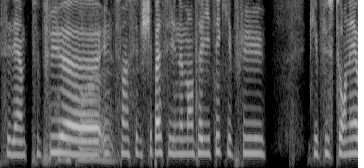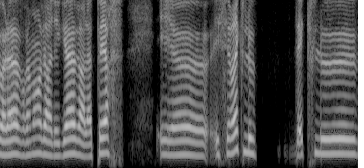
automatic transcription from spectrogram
c'est un peu plus, euh, enfin, c'est, je sais pas, c'est une mentalité qui est plus qui est plus tournée, voilà, vraiment vers les gars, vers la perf. Et, euh, et c'est vrai que le, avec le,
